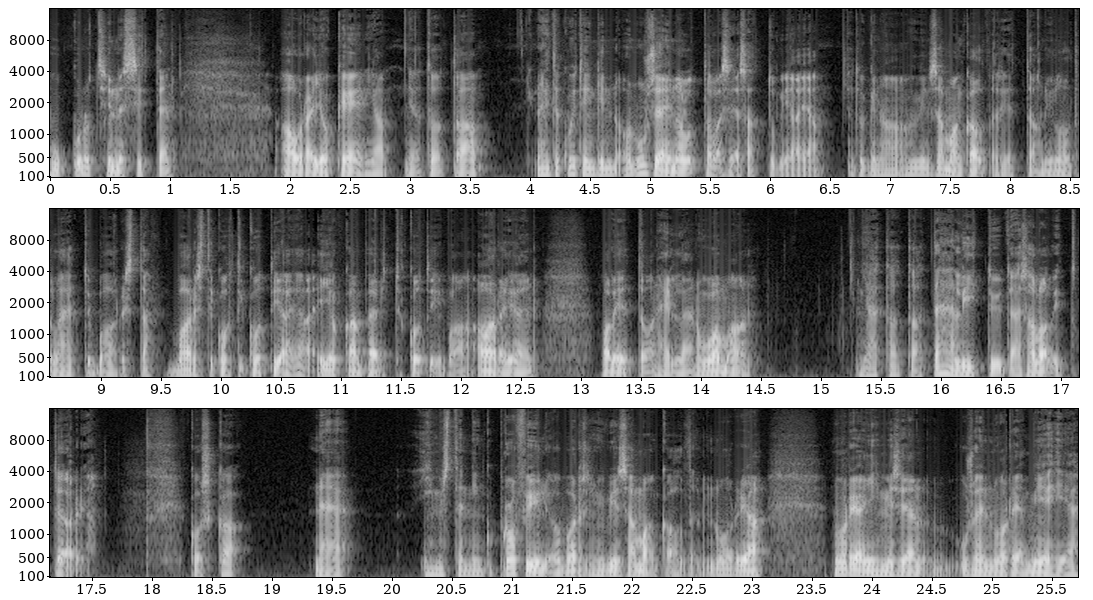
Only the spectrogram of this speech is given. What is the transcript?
hukkunut sinne sitten Aurajokeen ja, ja tota, näitä kuitenkin on usein ollut tällaisia sattumia ja, ja toki nämä on hyvin samankaltaisia, että on illalta lähetty baarista, baarista kohti kotia ja ei olekaan päädytty kotiin, vaan Aurajoen valitettavan hellään huomaan ja tota, tähän liittyy tämä salaliittoteoria, koska nämä ihmisten niin kuin, profiili on varsin hyvin samankaltainen. Nuoria, nuoria ihmisiä, usein nuoria miehiä,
